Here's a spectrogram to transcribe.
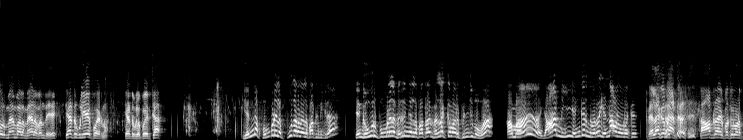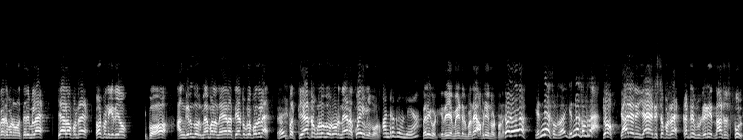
ஒரு மேம்பாலம் மேல வந்து தியேட்டருக்குள்ளேயே போயிடணும் தியேட்டருக்குள்ள போயிருச்சா? என்ன பொம்பளையில பூதகணையில பாத்துக்கு நிக்கிற? எங்க ஊர் பொம்பளையில வெறுங்கல்ல பார்த்தா வெள்ளக்கமாறு பிஞ்சு போவோம். ஆமா யார் நீ? எங்க இருந்து வர்ற? என்ன ஆகணும் உனக்கு? விலகு மேன் நான் ஆப் டிரைவர் பசங்களோட பேச மாட்டேன் உனக்கு தெரியுமில்ல? ஏன் அலோவ் பண்றேன்? நோட் பண்ணிக்கிறதையும் இப்போ அங்கிருந்து ஒரு மேம்பாலம் நேரா தியேட்டருக்குள்ள போகுதுல இப்ப தியேட்டருக்குள்ள இருந்து ஒரு ரோடு நேரா கோயிலுக்குள்ள போகணும். அண்டர் கிரவுண்ட்லயா வெரி குட் இதையே மெயின்டைன் பண்ண அப்படியே நோட் பண்ணு. என்ன சொல்ற? என்ன சொல்ற? யோ யார் யார் நீ ஏன் டிஸ்டர்ப் பண்ற? கண்ட்ரி ரெடி நான் ஸ்கூல்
